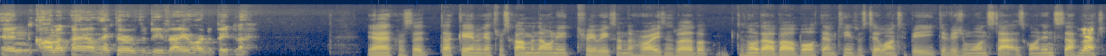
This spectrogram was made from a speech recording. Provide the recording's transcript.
in Connacht now. I think they would be very hard to beat. Like. Yeah, of course, the, that game against Roscommon only three weeks on the horizon as well. But there's no doubt about both them teams will still want to be Division One status going into that yeah. match.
